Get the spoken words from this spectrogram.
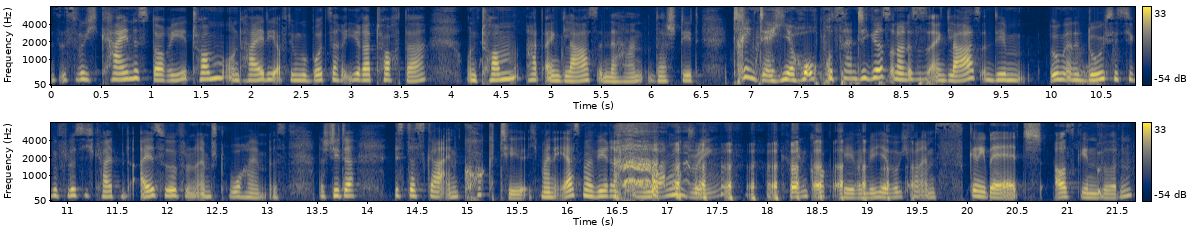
es ist wirklich keine Story. Tom und Heidi auf dem Geburtstag ihrer Tochter und Tom hat ein Glas in der Hand und da steht, trinkt er hier hochprozentiges? Und dann ist es ein Glas, in dem irgendeine durchsichtige Flüssigkeit mit Eiswürfel und einem Strohhalm ist. Da steht da, ist das gar ein Cocktail? Ich meine, erstmal wäre es ein Long Drink, kein Cocktail, wenn wir hier wirklich von einem Skinny Badge ausgehen würden.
